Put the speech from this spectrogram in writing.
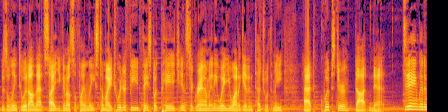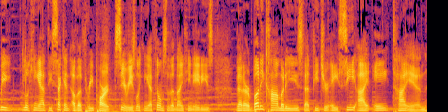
There's a link to it on that site. You can also find links to my Twitter feed, Facebook page, Instagram, any way you want to get in touch with me at qwipster.net. Today I'm going to be looking at the second of a three part series looking at films of the 1980s that are buddy comedies that feature a CIA tie in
